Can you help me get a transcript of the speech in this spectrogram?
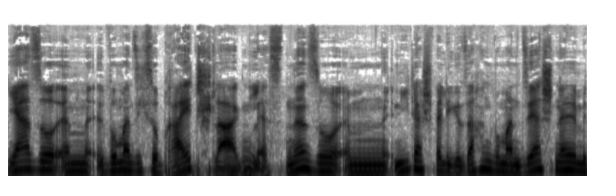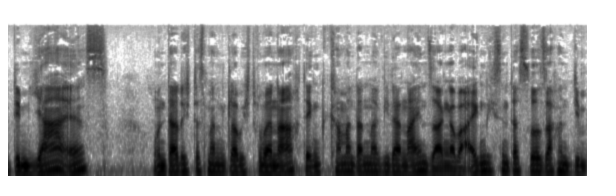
Ja, so, ähm, wo man sich so breitschlagen lässt, ne? So ähm, niederschwellige Sachen, wo man sehr schnell mit dem Ja ist. Und dadurch, dass man, glaube ich, drüber nachdenkt, kann man dann mal wieder Nein sagen. Aber eigentlich sind das so Sachen, die,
